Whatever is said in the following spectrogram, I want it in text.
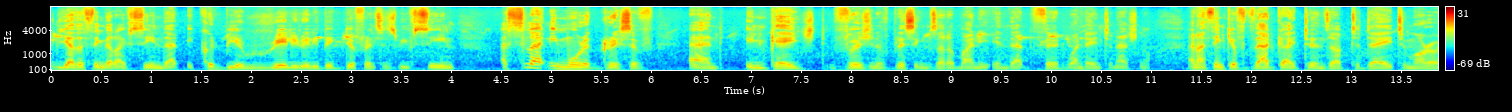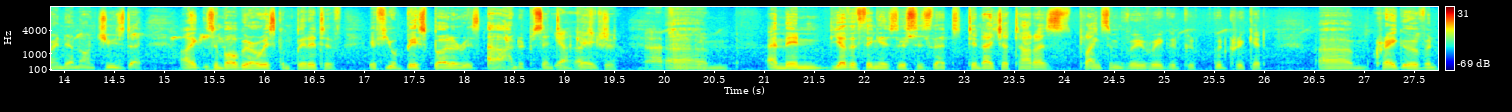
the other thing that I've seen that it could be a really, really big difference is we've seen a slightly more aggressive and engaged version of Blessing Muzarabani in that third one-day international. And I think if that guy turns up today, tomorrow, and then on Tuesday, I think Zimbabwe are always competitive if your best bowler is 100% yeah, engaged. Um, and then the other thing is this is that Tendai Chatara is playing some very, very good good, good cricket. Um, Craig Ervine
